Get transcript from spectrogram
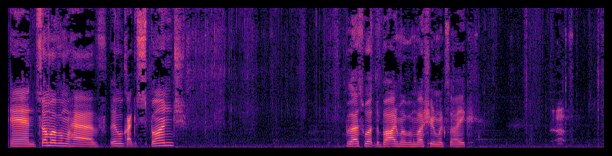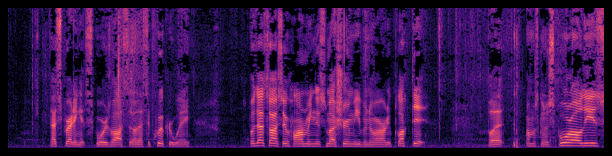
And some of them will have, they look like a sponge. But that's what the bottom of a mushroom looks like. That's spreading its spores also. That's a quicker way. But that's also harming this mushroom even though I already plucked it. But I'm just going to spore all these.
